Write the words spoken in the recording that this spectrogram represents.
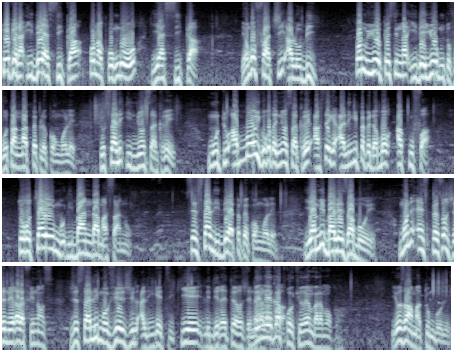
toke na idée ya sika. Mpo na congo ya sika. Yango faci alobi comme yo opesi nga idée yo moto ofota nga peuple congolais. Tosali union sacrée. Motu aboyi kokota union sacrée. Aseke alingi peuple d'abord akufa tokotya ye libanda masano c'est ça l'idée ya peuple congolais ya mibale eza boye moni inspection générale ya finance je sali mon vieux jules alingeti qui est le directeur général là-bas. procureur mbala moko yo oza na matumboli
